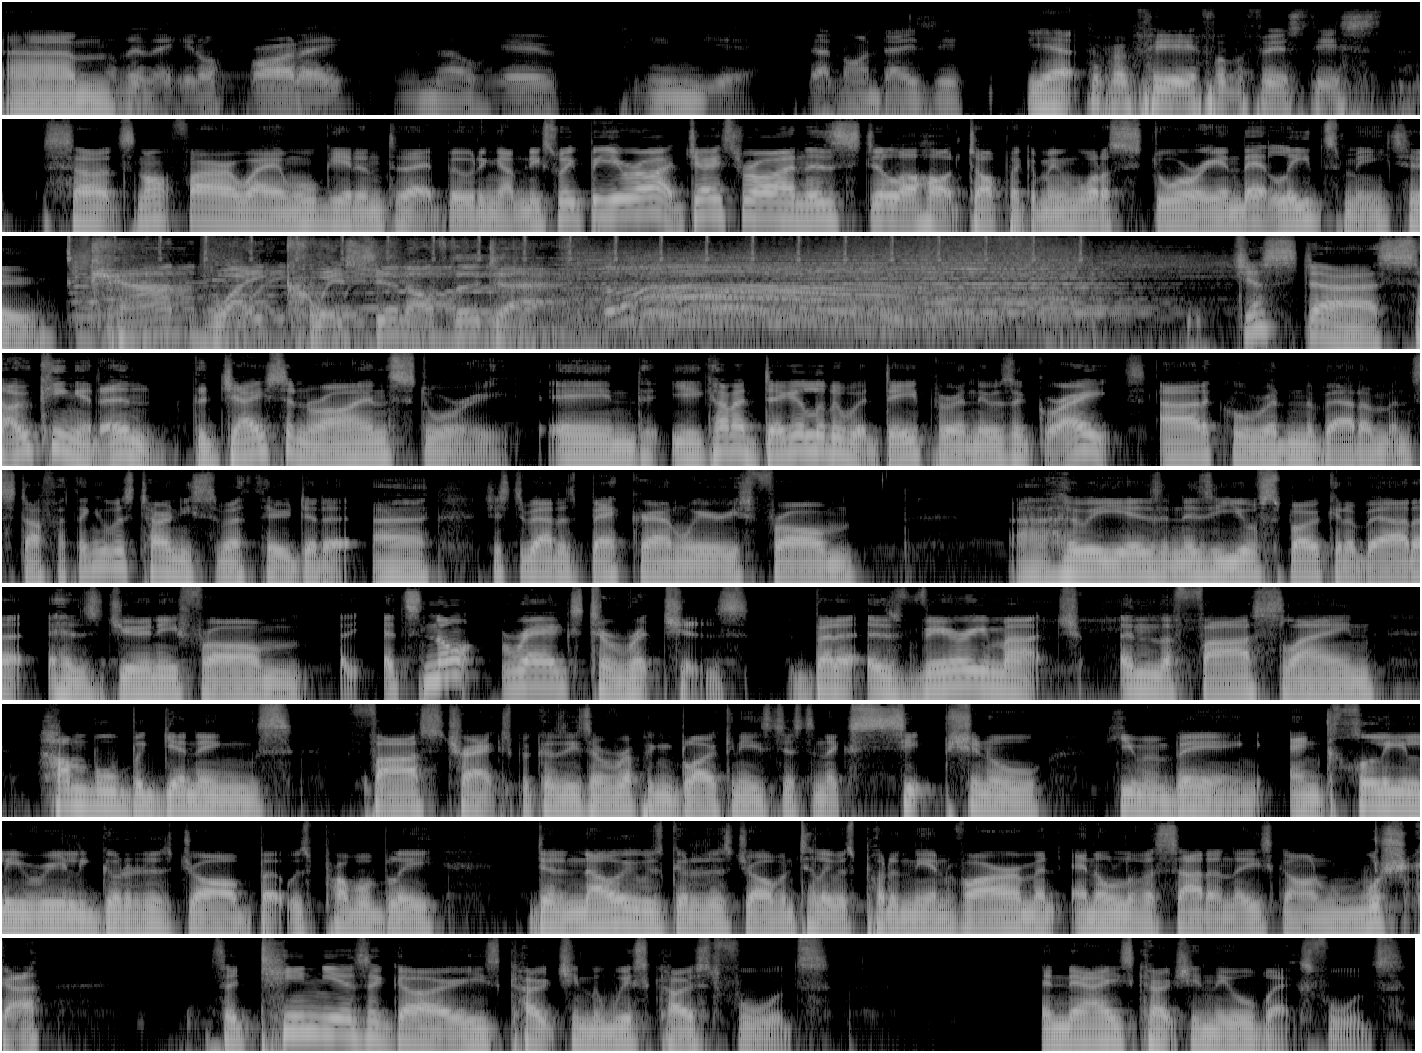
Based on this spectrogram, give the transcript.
Um, I think they head off Friday and they'll have 10, yeah, about nine days there yeah. to prepare for the first test. So it's not far away, and we'll get into that building up next week. But you're right, Jace Ryan is still a hot topic. I mean, what a story, and that leads me to Can't wait question of the day. Just uh, soaking it in the Jason Ryan story, and you kind of dig a little bit deeper. And there was a great article written about him and stuff. I think it was Tony Smith who did it, uh, just about his background, where he's from, uh, who he is, and Izzy, you've spoken about it. His journey from it's not rags to riches, but it is very much in the fast lane, humble beginnings, fast tracked because he's a ripping bloke and he's just an exceptional human being and clearly really good at his job, but was probably didn't know he was good at his job until he was put in the environment and all of a sudden he's gone whooshka. So 10 years ago, he's coaching the West Coast Forwards and now he's coaching the All Blacks Forwards.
